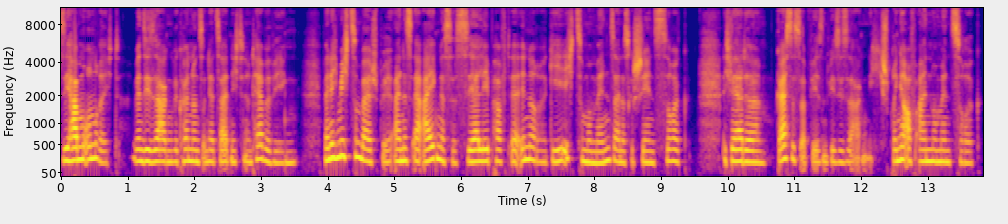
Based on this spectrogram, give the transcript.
Sie haben Unrecht, wenn Sie sagen, wir können uns in der Zeit nicht hin und her bewegen. Wenn ich mich zum Beispiel eines Ereignisses sehr lebhaft erinnere, gehe ich zum Moment seines Geschehens zurück. Ich werde geistesabwesend, wie Sie sagen. Ich springe auf einen Moment zurück.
